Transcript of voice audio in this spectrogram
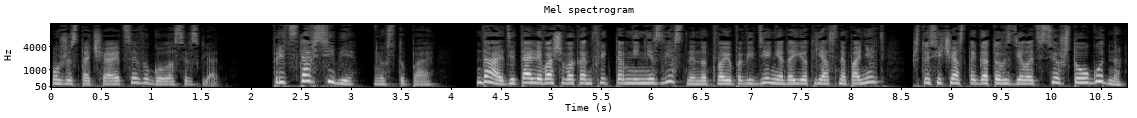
Ужесточается его голос и взгляд. Представь себе, не уступая. Да, детали вашего конфликта мне неизвестны, но твое поведение дает ясно понять, что сейчас ты готов сделать все, что угодно,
